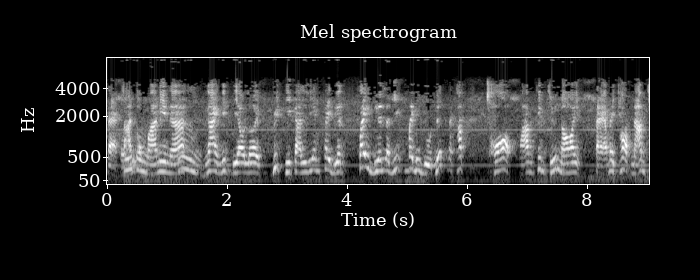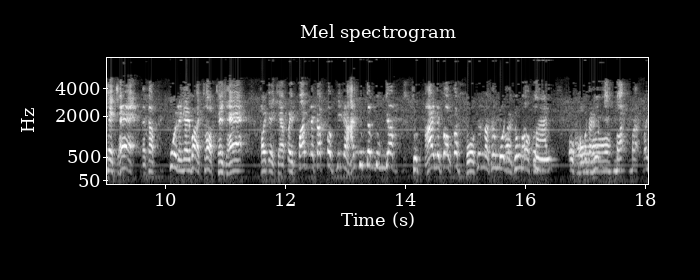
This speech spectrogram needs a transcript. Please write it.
แตกหลานออกมานี่นะอืมง่ายนิดเดียวเลย วิธีการเลี้ยงไส้เดือนไส้เดือนเหล่านี้ไม่ได้อยู่นึกนะครับ ชอบความชื้นชื้นๆหน่อย แต่ไม่ชอบน้ำแช่แช่ๆนะครับพูดยังไงว่าชอบแช่แช่ๆพอจะแช่ไปปั๊บนะครับก็กินอาหารยุ่มยำยุ่มยำสุดท้ายแล้วก็ก็โผล่ขึ้นมาข้างบนอ๋อช่วงออกคืมาอโอ้โหแต่คือมามามัน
